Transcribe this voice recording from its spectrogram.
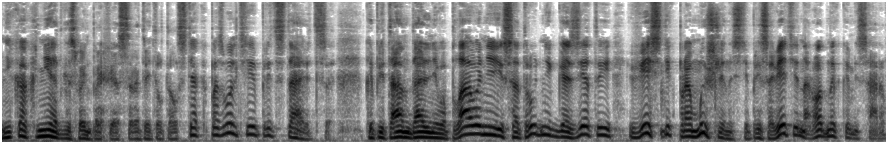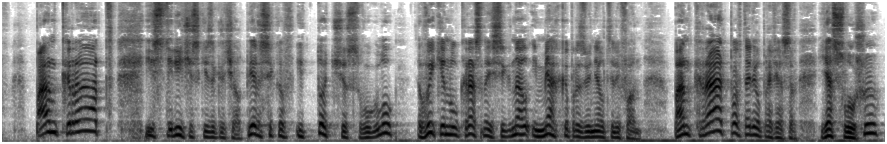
«Никак нет, господин профессор», — ответил Толстяк. «Позвольте представиться. Капитан дальнего плавания и сотрудник газеты «Вестник промышленности» при Совете народных комиссаров». «Панкрат!» — истерически закричал Персиков, и тотчас в углу выкинул красный сигнал и мягко прозвенел телефон. «Панкрат!» — повторил профессор. «Я слушаю».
